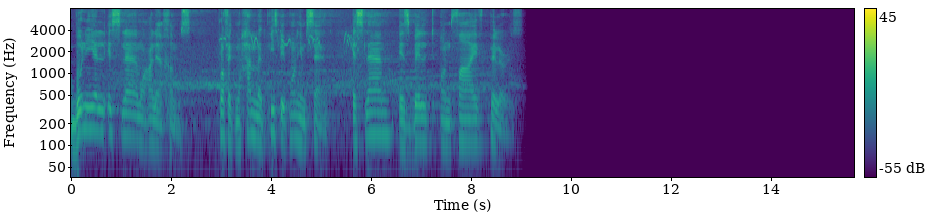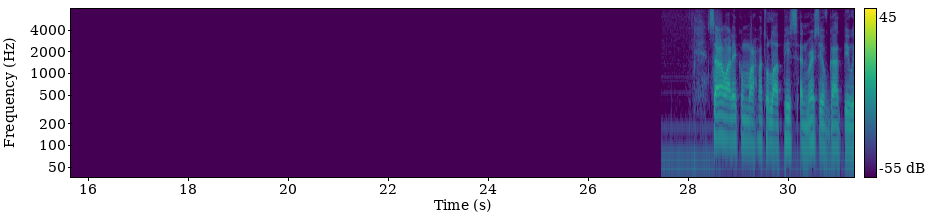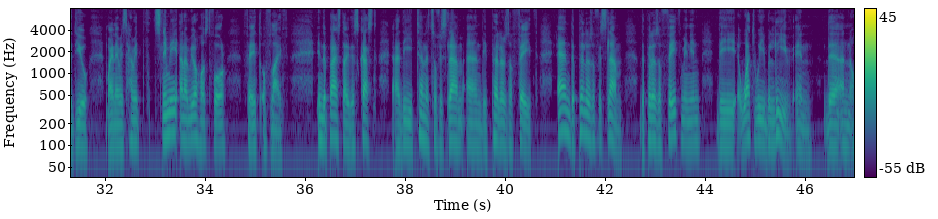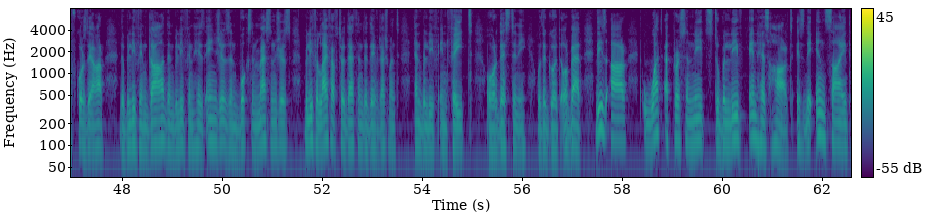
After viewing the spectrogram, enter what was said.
Bunyal Islam ala khams. Prophet Muhammad, peace be upon him, said, Islam is built on five pillars. Assalamu alaikum wa rahmatullah. Peace and mercy of God be with you. My name is Hamid Slimi and I'm your host for Faith of Life. In the past, I discussed uh, the tenets of Islam and the pillars of faith and the pillars of Islam. The pillars of faith meaning the what we believe in. The, and of course, they are the belief in God and belief in His angels and books and messengers, belief in life after death and the day of judgment, and belief in fate or destiny, whether good or bad. These are what a person needs to believe in his heart is the inside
